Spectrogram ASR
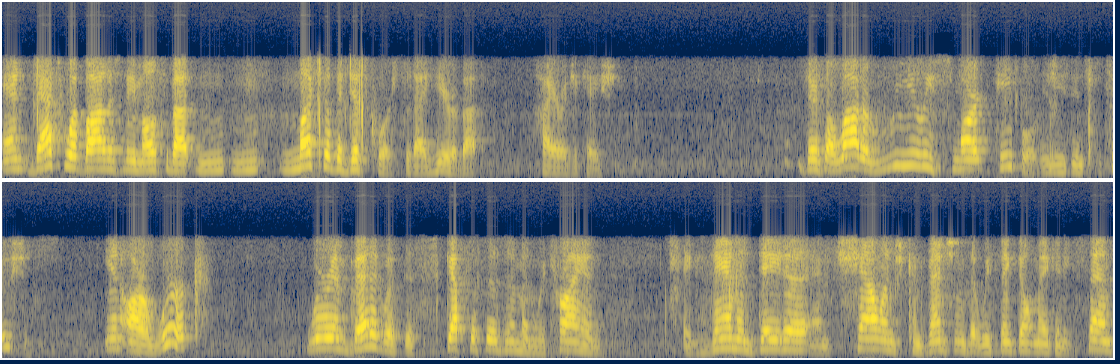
And that's what bothers me most about m- m- much of the discourse that I hear about higher education. There's a lot of really smart people in these institutions. In our work, we're embedded with this skepticism and we try and examine data and challenge conventions that we think don't make any sense.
